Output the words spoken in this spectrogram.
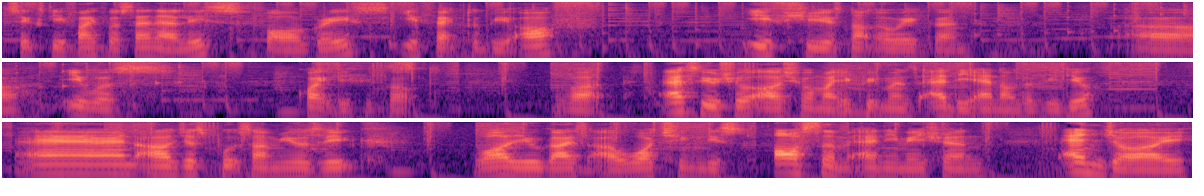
65% at least for Grace effect to be off if she is not awakened. Uh, it was quite difficult. But as usual, I'll show my equipment at the end of the video. And I'll just put some music while you guys are watching this awesome animation. Enjoy!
